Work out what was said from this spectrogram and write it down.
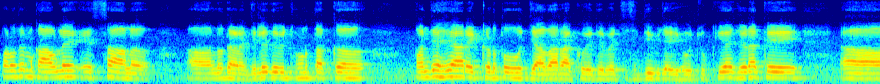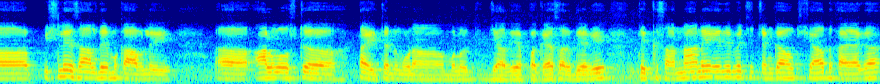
ਪਰ ਉਹਦੇ ਮੁਕਾਬਲੇ ਇਸ ਸਾਲ ਅ, ਲੁਧਿਆਣਾ ਜ਼ਿਲ੍ਹੇ ਦੇ ਵਿੱਚ ਹੁਣ ਤੱਕ 5000 ਏਕੜ ਤੋਂ ਜ਼ਿਆਦਾ ਰਕਬੇ ਦੇ ਵਿੱਚ ਸਿੱਧੀ ਬਿਜਾਈ ਹੋ ਚੁੱਕੀ ਹੈ ਜਿਹੜਾ ਕਿ ਪਿਛਲੇ ਸਾਲ ਦੇ ਮੁਕਾਬਲੇ ਆਲਮੋਸਟ 2.5-3 ਗੁਣਾ ਮਤਲਬ ਜ਼ਿਆਦਾ ਆਪਾਂ ਕਹਿ ਸਕਦੇ ਹਾਂਗੇ। ਤੇ ਕਿਸਾਨਾਂ ਨੇ ਇਹਦੇ ਵਿੱਚ ਚੰਗਾ ਉਤਸ਼ਾਹ ਦਿਖਾਇਆਗਾ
